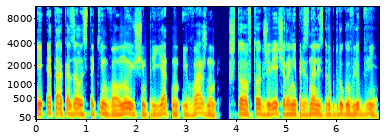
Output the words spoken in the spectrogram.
И это оказалось таким волнующим, приятным и важным, что в тот же вечер они признались друг другу в любви.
